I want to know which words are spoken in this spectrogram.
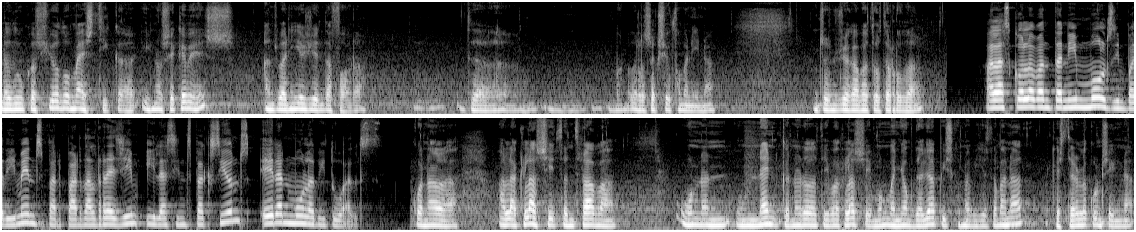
l'educació domèstica i no sé què més, ens venia gent de fora, de, bueno, de la secció femenina. Ens engegava tot a rodar. A l'escola van tenir molts impediments per part del règim i les inspeccions eren molt habituals. Quan a la, a la classe t'entrava un, un nen que no era de la teva classe amb un manyoc de llapis que no havies demanat, aquesta era la consigna,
